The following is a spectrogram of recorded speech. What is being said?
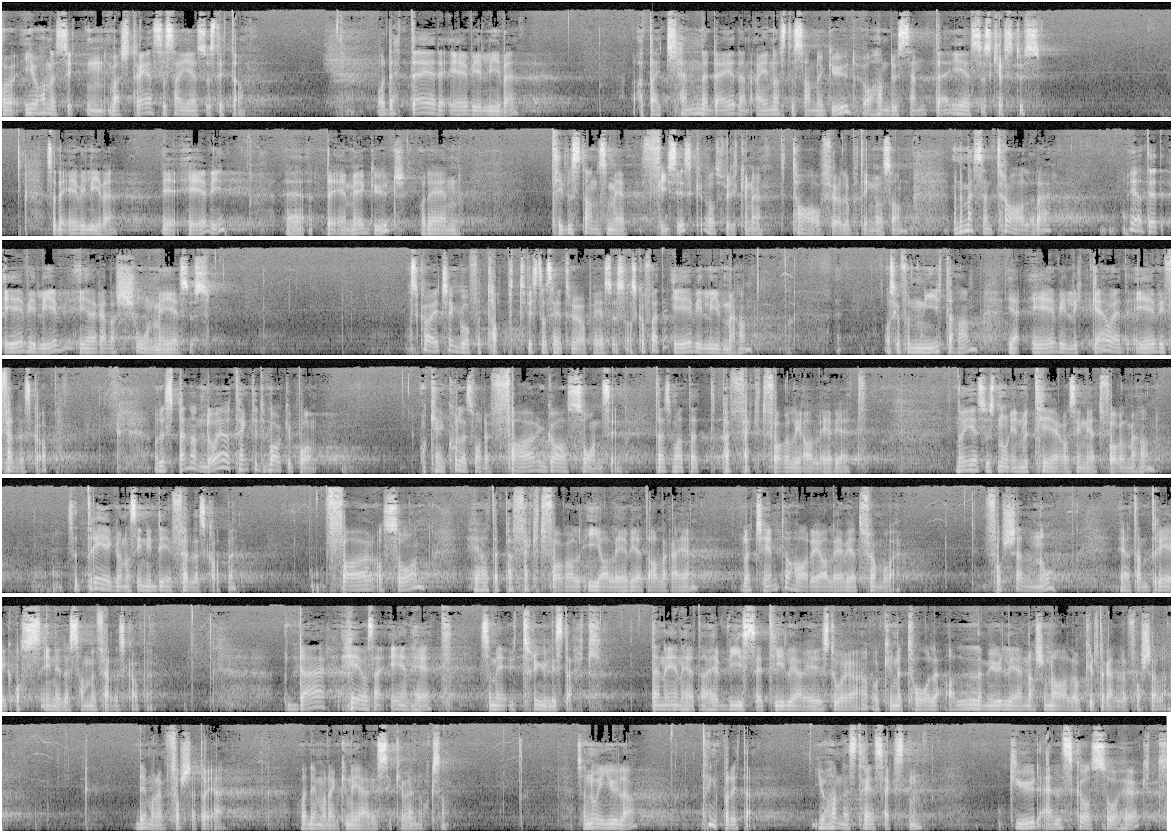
Og I Johannes 17 vers 3 så sier Jesus dette. Og dette er det evige livet. At de kjenner deg, den eneste sanne Gud, og Han du sendte, Jesus Kristus. Så det evige livet er evig. Eh, det er med Gud, og det er en tilstand som er fysisk, og som vil kunne ta og føle på ting og sånn. Men det mest sentrale der er at det er et evig liv i en relasjon med Jesus. Vi skal ikke gå fortapt hvis vi har trua på Jesus. Vi skal få et evig liv med han. Og skal få nyte han i en evig lykke og et evig fellesskap. Og Det spennende da er å tenke tilbake på ok, hvordan var det far ga sønnen sin. De som har hatt et perfekt forhold i all evighet. Når Jesus nå inviterer oss inn i et forhold med han, så drar han oss inn i det fellesskapet. Far og sønn har hatt et perfekt forhold i all evighet allerede. Og de kommer til å ha det i all evighet framover. Forskjellen nå er at han drar oss inn i det samme fellesskapet. Og Der har vi en enhet som er utrolig sterk. Den enheten har vist seg tidligere i historien å kunne tåle alle mulige nasjonale og kulturelle forskjeller. Det må den fortsette å gjøre. Og det må den kunne gjøre i Sykkylven også. Så nå i jula, tenk på dette. Johannes 3, 16. Gud elsker oss så høyt,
